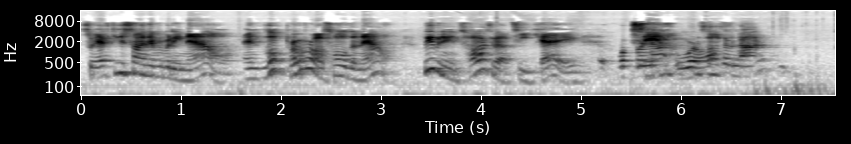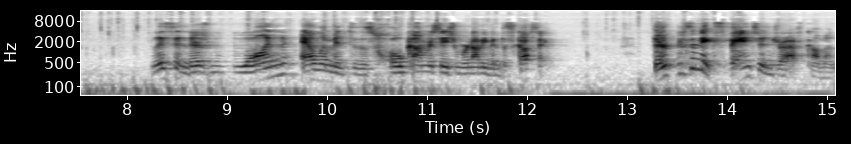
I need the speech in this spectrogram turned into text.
So after you sign everybody now, and look, Provorov's holding out. We haven't even talked about TK. We're, Sam not, we're also not. Listen, there's one element to this whole conversation we're not even discussing. There's an expansion draft coming.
